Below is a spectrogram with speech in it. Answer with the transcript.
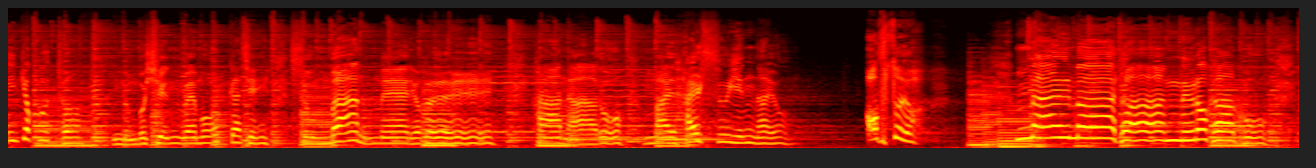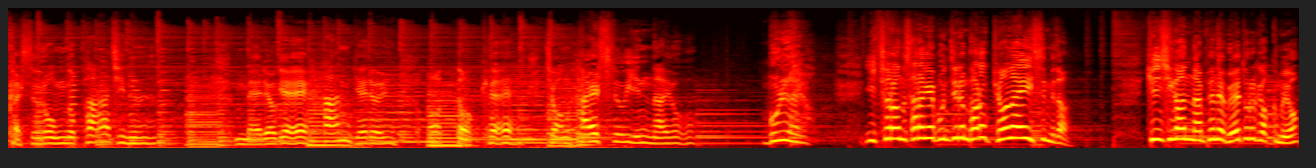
인격부터 눈부신 외모까지 수많은 매력을 하나로 말할 수 있나요? 없어요. 날마다 늘어가고 갈수록 높아지는 매력의 한계를 어떻게 정할 수 있나요? 몰라요. 이처럼 사랑의 본질은 바로 변화에 있습니다. 긴 시간 남편의 외도를 겪으며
